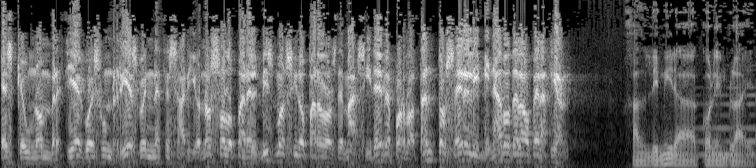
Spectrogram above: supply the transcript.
es que un hombre ciego es un riesgo innecesario, no solo para él mismo, sino para los demás, y debe, por lo tanto, ser eliminado de la operación. Handley mira a Colin Blight.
